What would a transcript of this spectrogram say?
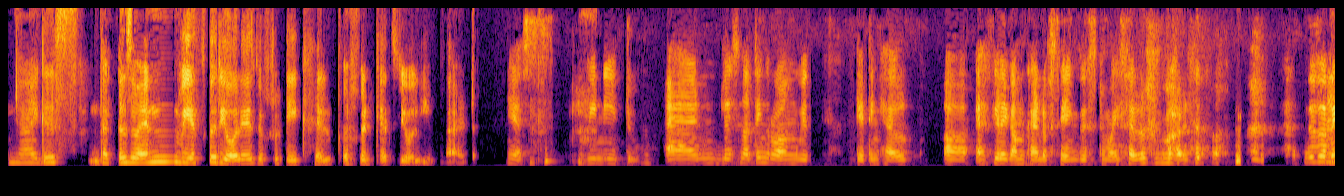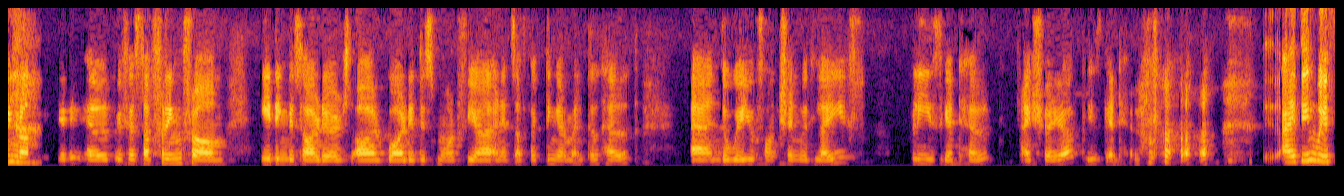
Yeah, I guess that is when we have to realize we have to take help if it gets really bad. Yes, we need to. And there's nothing wrong with getting help. Uh, I feel like I'm kind of saying this to myself, but there's nothing wrong with getting help if you're suffering from eating disorders or body dysmorphia and it's affecting your mental health and the way you function with life. Please get help. Aishwarya, please get help. I think we have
